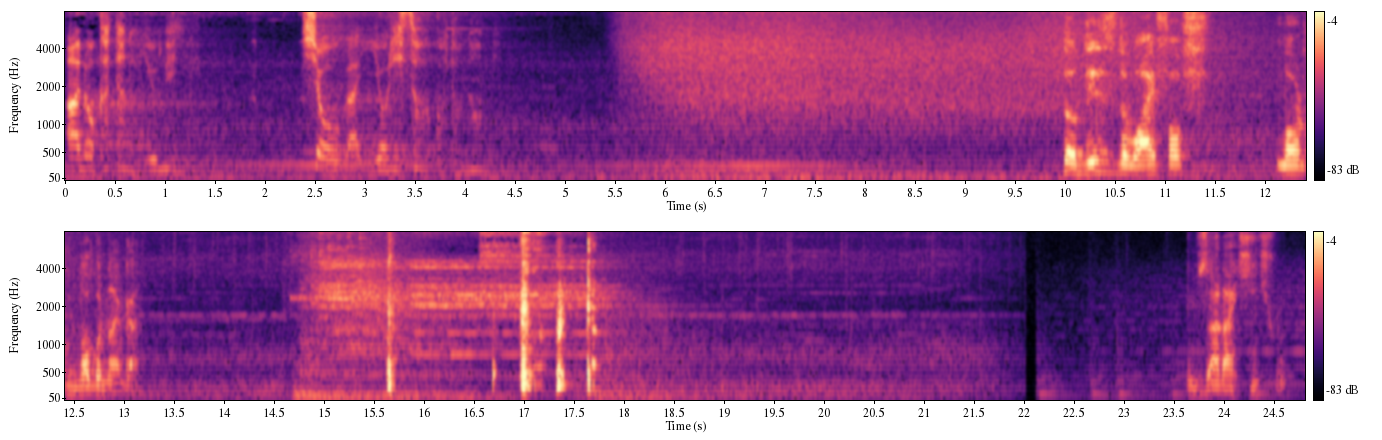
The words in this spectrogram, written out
あの方の夢に生涯寄り添うことのみ So this is the wife of Lord Nobunaga. Uzarahihu. Okay.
